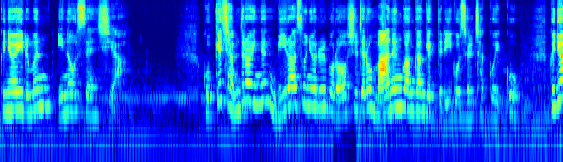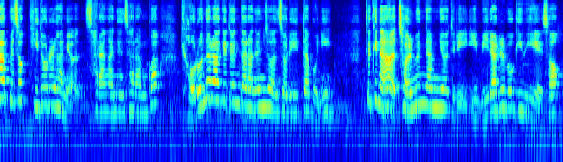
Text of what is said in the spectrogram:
그녀의 이름은 이노센시아. 곱게 잠들어 있는 미라 소녀를 보러 실제로 많은 관광객들이 이곳을 찾고 있고 그녀 앞에서 기도를 하면 사랑하는 사람과 결혼을 하게 된다라는 전설이 있다 보니 특히나 젊은 남녀들이 이 미라를 보기 위해서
